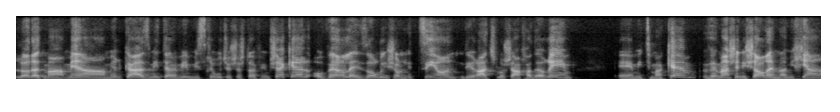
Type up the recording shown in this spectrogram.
לא יודעת מה, מהמרכז, מתל אביב, משכירות של 6,000 שקל, עובר לאזור ראשון לציון, דירת שלושה חדרים, אה, מתמקם, ומה שנשאר להם למחיה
